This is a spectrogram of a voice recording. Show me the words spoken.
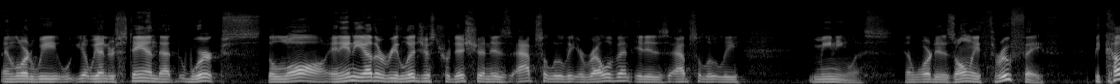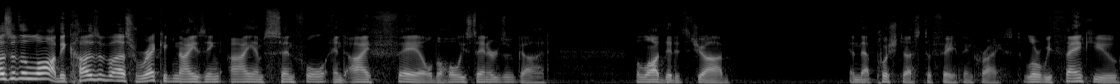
And Lord, we, we understand that works, the law, and any other religious tradition is absolutely irrelevant. It is absolutely meaningless. And Lord, it is only through faith, because of the law, because of us recognizing I am sinful and I fail the holy standards of God, the law did its job. And that pushed us to faith in Christ. Lord, we thank you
